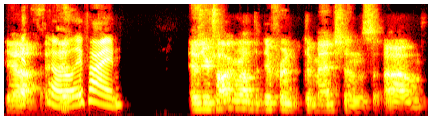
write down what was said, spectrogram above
yeah it's totally fine as you're talking about the different dimensions um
